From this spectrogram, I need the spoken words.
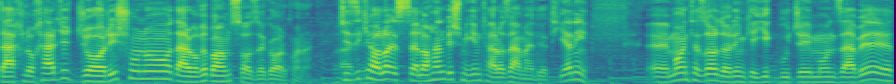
دخل و خرج جاریشون رو در واقع با هم سازگار کنن. چیزی که حالا اصطلاحا بهش میگیم تراز عملیاتی. یعنی ما انتظار داریم که یک بودجه منضبط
